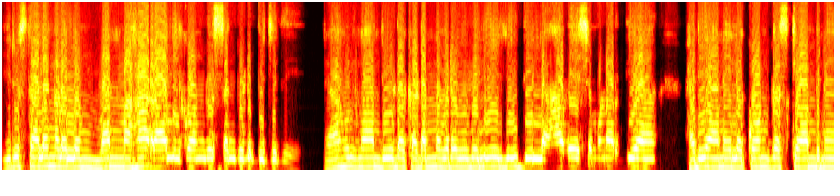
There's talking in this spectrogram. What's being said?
ഇരു സ്ഥലങ്ങളിലും വൻ മഹാറാലി കോൺഗ്രസ് സംഘടിപ്പിച്ചത്. രാഹുൽ ഗാന്ധിയുടെ കടന്നുവരവ് വലിയ രീതിയിൽ ആവേശമുണർത്തിയ ഹരിയാനയിലെ കോൺഗ്രസ് ക്യാമ്പിന്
